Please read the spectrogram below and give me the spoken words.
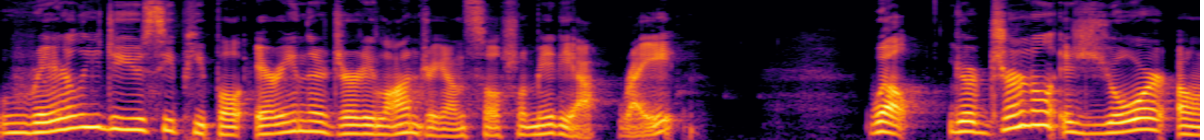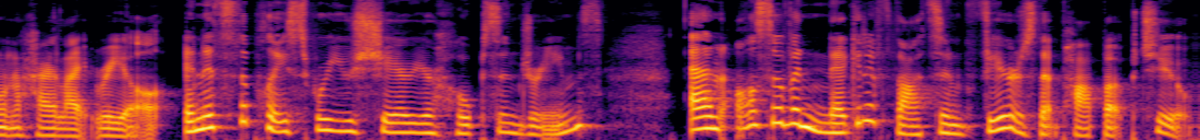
Rarely do you see people airing their dirty laundry on social media, right? Well, your journal is your own highlight reel, and it's the place where you share your hopes and dreams and also the negative thoughts and fears that pop up too.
